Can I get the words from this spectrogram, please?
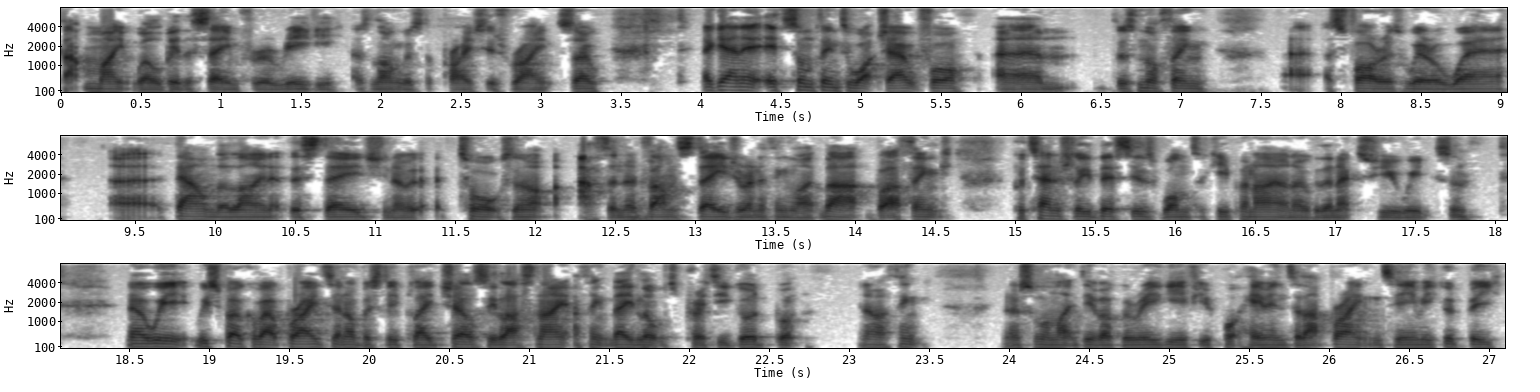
that might well be the same for Origi as long as the price is right. So, again, it, it's something to watch out for. Um, there's nothing, uh, as far as we're aware, uh, down the line at this stage. You know, talks are not at an advanced stage or anything like that. But I think potentially this is one to keep an eye on over the next few weeks. And you know, we we spoke about Brighton. Obviously, played Chelsea last night. I think they looked pretty good. But you know, I think you know someone like Divock Origi, if you put him into that Brighton team, he could be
